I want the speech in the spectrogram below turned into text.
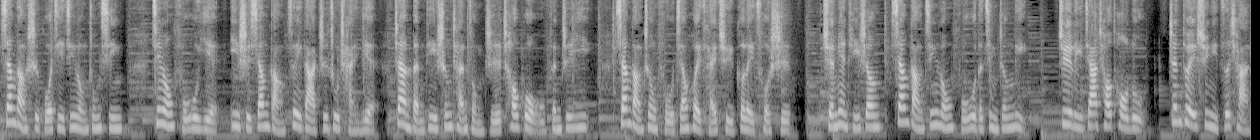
香港是国际金融中心，金融服务业亦是香港最大支柱产业，占本地生产总值超过五分之一。香港政府将会采取各类措施，全面提升香港金融服务的竞争力。据李家超透露，针对虚拟资产，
